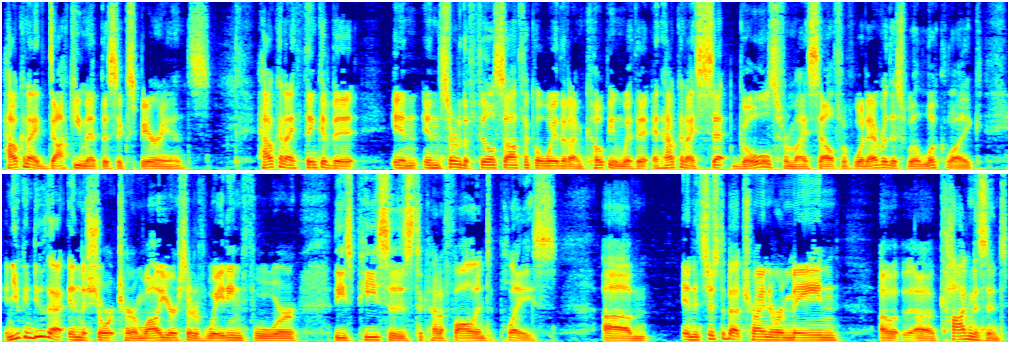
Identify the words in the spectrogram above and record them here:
how can I document this experience? How can I think of it in in sort of the philosophical way that I'm coping with it and how can I set goals for myself of whatever this will look like? And you can do that in the short term while you're sort of waiting for these pieces to kind of fall into place. Um, and it's just about trying to remain uh, uh, cognizant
